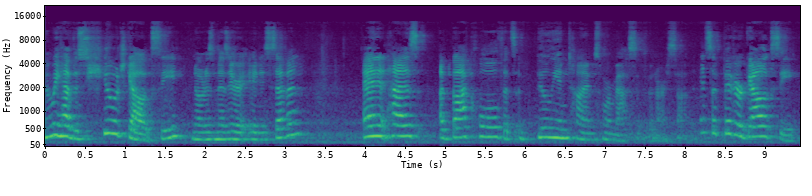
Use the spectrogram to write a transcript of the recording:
Then we have this huge galaxy known as Messier 87, and it has a black hole that's a billion times more massive than our sun. It's a bigger galaxy,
